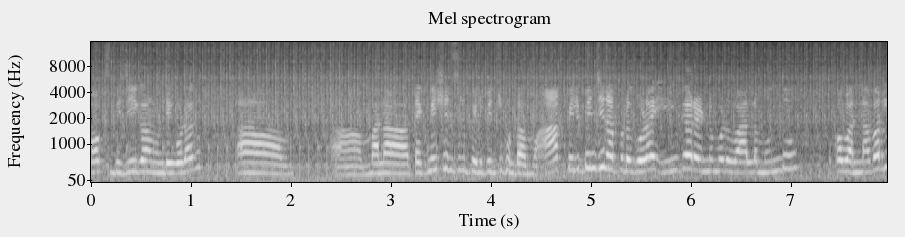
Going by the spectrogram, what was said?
వర్క్స్ బిజీగా ఉండి కూడా మన టెక్నీషియన్స్ని పిలిపించుకుంటాము. ఆ పిలిపించినప్పుడు కూడా ఇంకా రెండు మూడు వాళ్ళ ముందు ఒక వన్ అవర్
